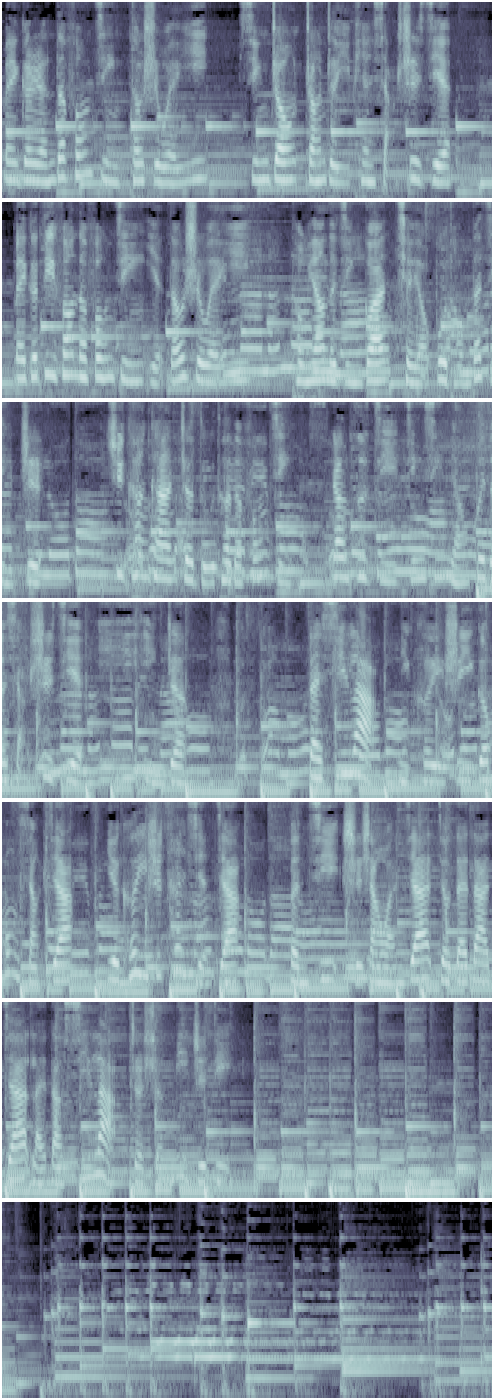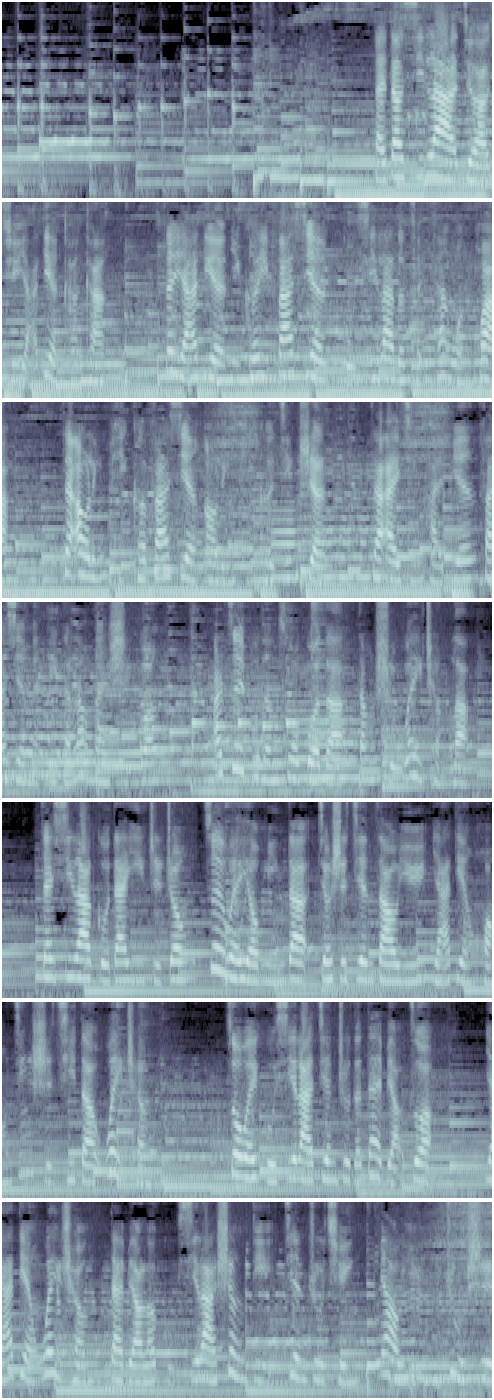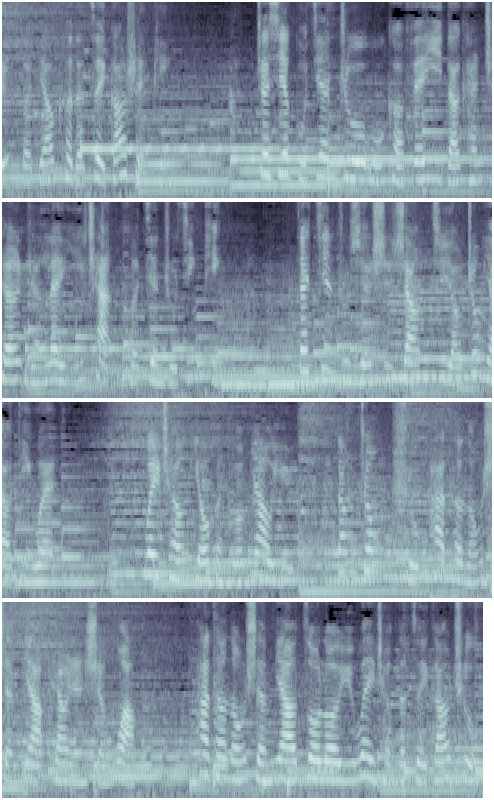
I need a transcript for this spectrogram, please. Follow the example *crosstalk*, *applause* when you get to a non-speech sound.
每个人的风景都是唯一，心中装着一片小世界。每个地方的风景也都是唯一，同样的景观却有不同的景致。去看看这独特的风景，让自己精心描绘的小世界一一印证。在希腊，你可以是一个梦想家，也可以是探险家。本期时尚玩家就带大家来到希腊这神秘之地。来到希腊就要去雅典看看，在雅典你可以发现古希腊的璀璨文化，在奥林匹克发现奥林匹克精神，在爱琴海边发现美丽的浪漫时光，而最不能错过的当属卫城了。在希腊古代遗址中最为有名的就是建造于雅典黄金时期的卫城，作为古希腊建筑的代表作。雅典卫城代表了古希腊圣地建筑群、庙宇、柱式和雕刻的最高水平。这些古建筑无可非议地堪称人类遗产和建筑精品，在建筑学史上具有重要地位。卫城有很多庙宇，当中属帕特农神庙让人神往。帕特农神庙坐落于卫城的最高处，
